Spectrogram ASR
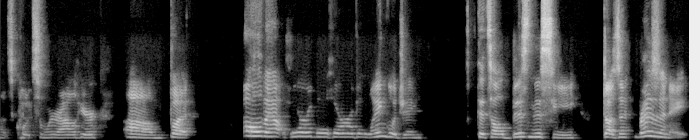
Let's quote somewhere out here. Um, but all that horrible, horrible languaging that's all businessy doesn't resonate.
